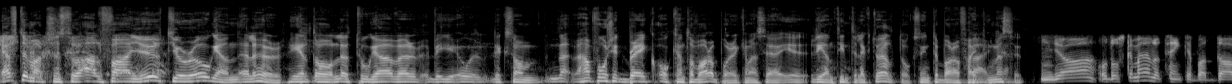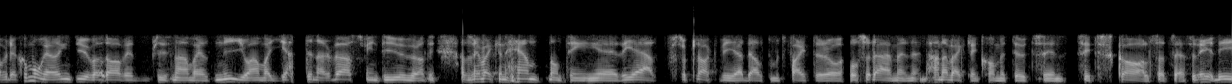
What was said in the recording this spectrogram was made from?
efter matchen så alfade han ju ut Joe Rogan, eller hur? Helt och hållet, tog över, liksom, han får sitt break och kan ta vara på det kan man säga, rent intellektuellt också, inte bara fightingmässigt. Ja, och då ska man ändå tänka på att David, jag kommer ihåg, jag intervjuade David precis när han var helt ny och han var jättenervös för intervjuer och allting. Alltså det har verkligen hänt någonting eh, rejält, såklart via The Ultimate Fighter och, och sådär, men han har verkligen kommit ut sin, sitt skal så att säga. Så det, det är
